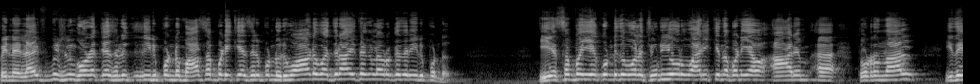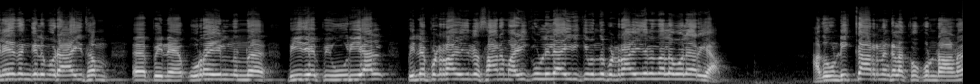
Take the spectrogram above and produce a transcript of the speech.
പിന്നെ ലൈഫ് മിഷൻ കോഴ കേസ് എടുക്ക- ഇരിപ്പുണ്ട് മാസപ്പടി കേസ് ഇരിപ്പുണ്ട് ഒരുപാട് വജ്രായുധങ്ങൾ അവർക്കെതിരെ ഇരിപ്പുണ്ട്. ഈ എസ് എഫ് ഐയെ കൊണ്ട് ഇതുപോലെ ചുടിയോർ വാരിക്കുന്ന പണി ആരം ആരും തുടർന്നാൽ ഇതിലേതെങ്കിലും ഒരു ആയുധം പിന്നെ ഉറയിൽ നിന്ന് ബി ജെ പി ഊരിയാൽ പിന്നെ പിണറായി വിജയന്റെ സ്ഥാനം അഴിക്കുള്ളിലായിരിക്കുമെന്ന് പിണറായി വിജയന് നല്ലപോലെ അറിയാം. അതുകൊണ്ട് ഇക്കാരണങ്ങളൊക്കെ കൊണ്ടാണ്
